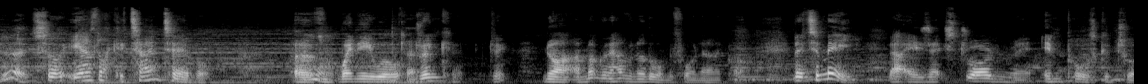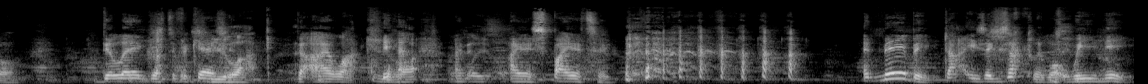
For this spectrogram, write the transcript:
Yeah. So he has like a timetable of Hmm. when he will Okay. drink it. No, I'm not going to have another one before nine o'clock. Now, to me, that is extraordinary impulse control, delayed gratification You lack. that I lack. You yeah, lack and. I aspire to. and maybe that is exactly what we need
